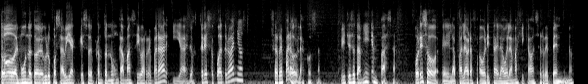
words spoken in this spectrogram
todo el mundo, todo el grupo sabía que eso de pronto nunca más se iba a reparar y a los tres o cuatro años se reparó la cosa. ¿Viste? Eso también pasa. Por eso eh, la palabra favorita de la abuela mágica va a ser depende, ¿no?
